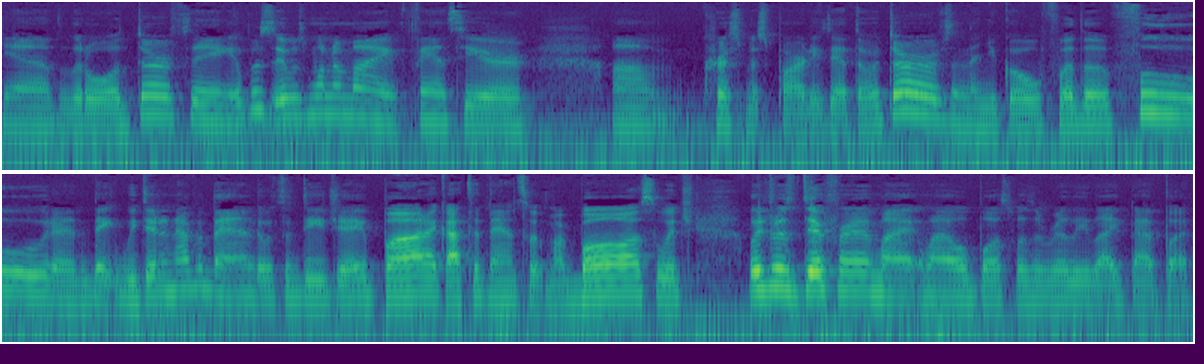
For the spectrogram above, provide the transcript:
yeah the little hors d'oeuvre thing. It was it was one of my fancier um, Christmas parties. They had the hors d'oeuvres, and then you go for the food. And they, we didn't have a band; it was a DJ. But I got to dance with my boss, which which was different. My my old boss wasn't really like that, but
